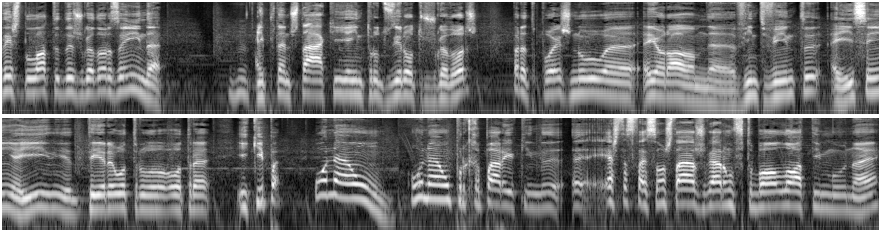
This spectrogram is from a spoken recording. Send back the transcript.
deste lote de jogadores ainda. Uhum. E portanto está aqui a introduzir outros jogadores para depois no uh, Euro 2020, aí sim, aí ter outro, outra equipa. Ou não, ou não, porque reparem aqui, esta seleção está a jogar um futebol ótimo, não é?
